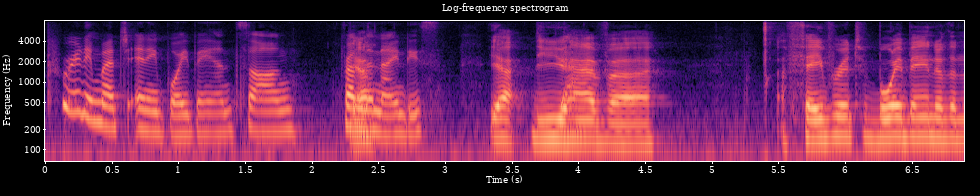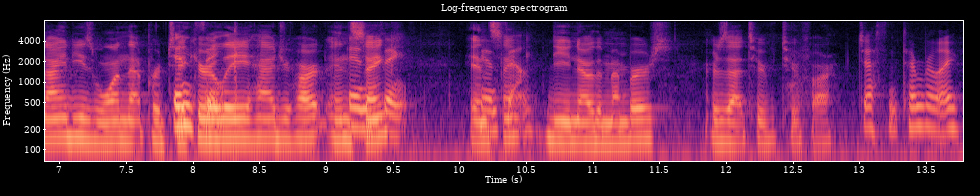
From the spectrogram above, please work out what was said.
pretty much any boy band song from Yeah. the 90s. Yeah. Do you Yeah. have uh, a favorite boy band of the 90s, one that particularly had your heart? NSYNC? In sync? Do you know the members? Or is that too too far? Justin Timberlake.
